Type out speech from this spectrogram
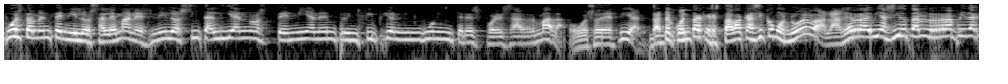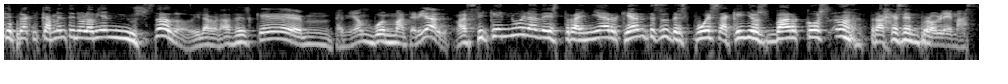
supuestamente ni los alemanes ni los italianos tenían en principio ningún interés por esa armada, o eso decían. Date cuenta que estaba casi como nueva, la guerra había sido tan rápida que prácticamente no la habían ni usado, y la verdad es que mmm, tenían buen material. Así que no era de extrañar que antes o después aquellos barcos uh, trajesen problemas.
